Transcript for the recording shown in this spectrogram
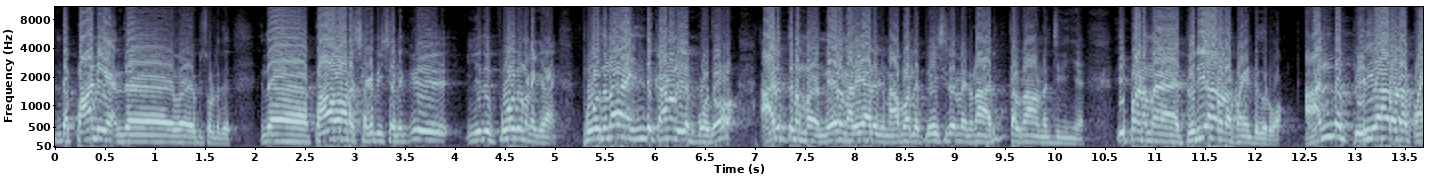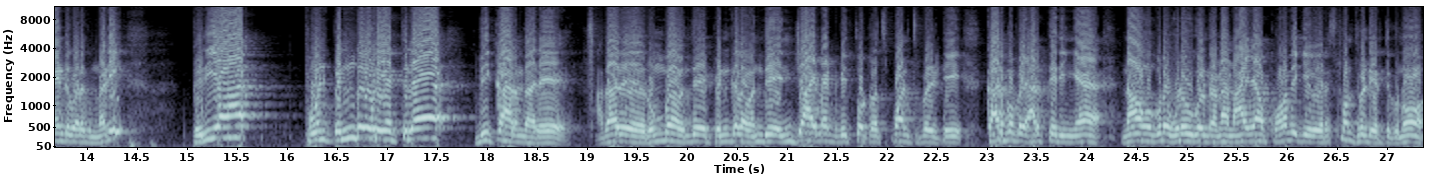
இந்த பாண்டியன் இந்த எப்படி சொல்றது இந்த பாவார சகதீசனுக்கு இது போதும்னு நினைக்கிறேன். போதும்னா இந்த காணொலியில போதும். அடுத்து நம்ம நேரம் நிறைய இருக்கு. நான் பாட்டில் பேசிட்டு என்னன்னா அடுத்த தள்ளுறான்னு நினைச்சுக்கிங்க. இப்ப நம்ம பெரியாரோட பாயிண்ட்டுக்கு வருவோம். அந்த பெரியாரோட பாயிண்ட்டுக்கு வரதுக்கு முன்னாடி பெரியார் பெண்களுடைய பெண்களுடையத்துல வீக்கா இருந்தாரு. அதாவது ரொம்ப வந்து பெண்களை வந்து என்ஜாய்மெண்ட் வித் ரெஸ்பான்சிபிலிட்டி கருப்பை போய் அறுத்தறீங்க. நான் உங்க கூட உறவு கொள்றேன்னா நான் ஏன் குழந்தைக்கு ரெஸ்பான்சிபிலிட்டி எடுத்துக்கணும்?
